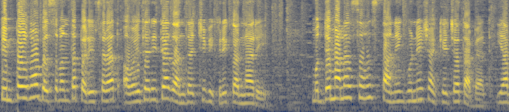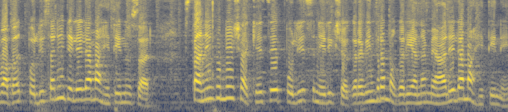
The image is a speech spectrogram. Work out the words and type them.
पिंपळगाव बसवंत परिसरात अवैधरित्या गांजाची विक्री करणारे मुद्देमालासह स्थानिक गुन्हे शाखेच्या ताब्यात. याबाबत पोलिसांनी दिलेल्या माहितीनुसार स्थानिक गुन्हे शाखेचे पोलीस निरीक्षक रवींद्र मगर यांना मिळालेल्या माहितीने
